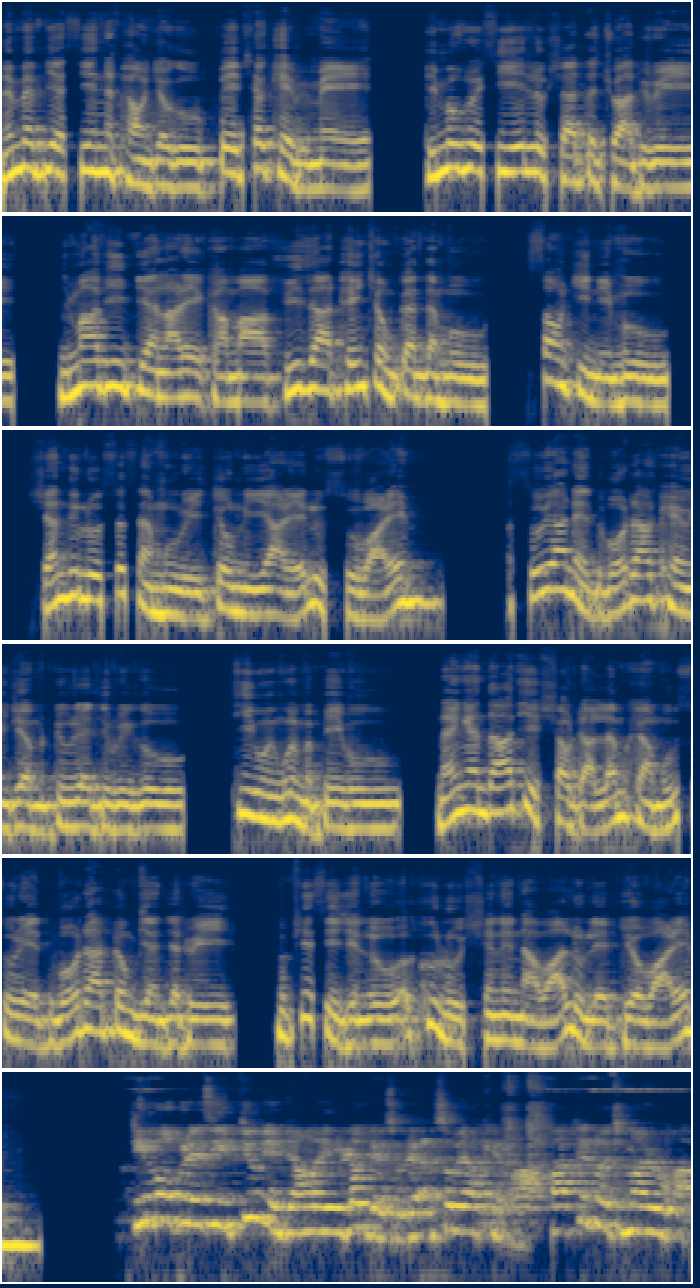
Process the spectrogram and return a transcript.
နမပြည့်စည်း2000ကျော်ကိုပယ်ဖျက်ခဲ့ပေမဲ့ဒီမိုကရေစီရေးလှုပ်ရှားတက်ကြွသူတွေမြန်မာပြည်ပြန်လာတဲ့အခါမှာဗီဇာထိန်းချုပ်ကန့်သတ်မှုစောင့်ကြည့်နေမှုရန်သူလိုဆက်ဆံမှုတွေကြုံနေရတယ်လို့ဆိုပါတယ်အစိုးရနဲ့သဘောထားခံယူချက်မတူတဲ့သူတွေကိုပြည်ဝင်ခွင့်မပေးဘူးနိုင်ငံသားအဖြစ်လျှောက်တာလက်မခံဘူးဆိုတဲ့သဘောထားတုံ့ပြန်ချက်တွေမဖြစ်စေချင်လို့အခုလိုရှင်းလင်းတာပါလို့လည်းပြောပါတယ် ဒီမိုကရေစီပြုပြင်ပြောင်းလဲရေးလုပ်တယ်ဆိုတဲ့အစိုးရခေတ်မှာဘာဖြစ်လို့ကျမတို့ဟာ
